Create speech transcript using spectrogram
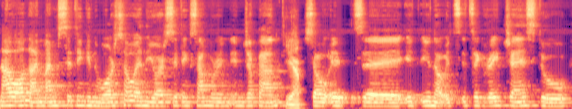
Now on I'm I'm sitting in Warsaw and you are sitting somewhere in, in Japan. Yep. So it's uh, it you know it's it's a great chance to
